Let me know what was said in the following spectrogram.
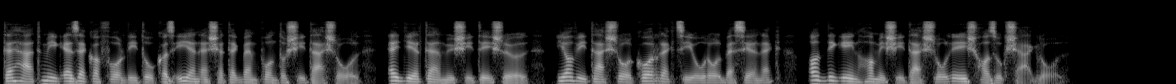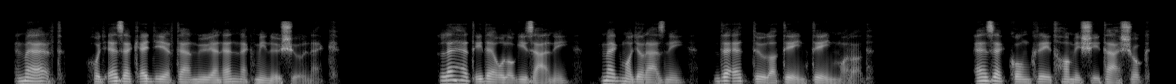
Tehát még ezek a fordítók az ilyen esetekben pontosításról, egyértelműsítésről, javításról, korrekcióról beszélnek, addig én hamisításról és hazugságról. Mert, hogy ezek egyértelműen ennek minősülnek. Lehet ideologizálni, megmagyarázni, de ettől a tény tény marad. Ezek konkrét hamisítások,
